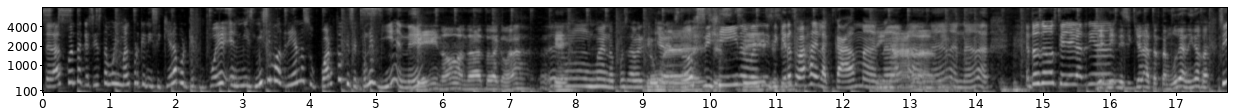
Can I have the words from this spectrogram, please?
te das cuenta que sí está muy mal porque ni siquiera porque fue el mismísimo Adrián a su cuarto que se pone bien, ¿eh? Sí, no, andaba toda como, ah, mm, bueno, pues a ver qué quieres, ¿no? Sí, no, ni siquiera se baja de la cama, nada, nada, nada, Entonces vemos que llega Adrián. Ni, ni, siquiera tartamudea ni nada. Sí,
